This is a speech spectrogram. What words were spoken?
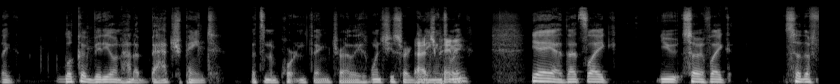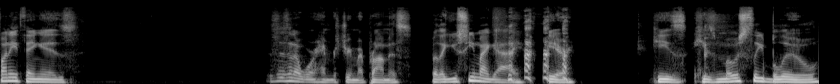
like look a video on how to batch paint. That's an important thing, Charlie. Once you start getting Batch into painting? like yeah, yeah, that's like you. So if like so, the funny thing is. This isn't a Warhammer stream, I promise. But like you see my guy here, he's he's mostly blue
